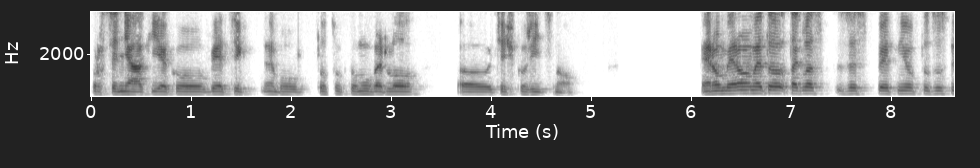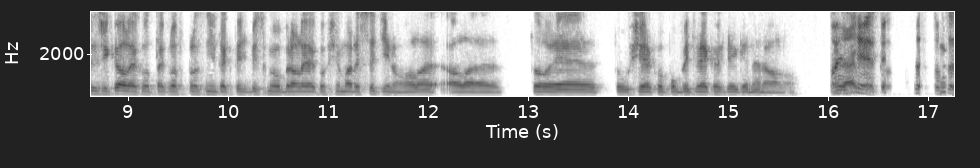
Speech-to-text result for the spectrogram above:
prostě nějaký jako věci, nebo to, co k tomu vedlo, těžko říct, no. Jenom, jenom je to takhle ze zpětního, to, co jsi říkal, jako takhle v Plzni, tak teď bychom obrali jako všema desetinou, ale, ale to je, to už je jako po bitvě každý generál, no. No jasně, to, to, to, se,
